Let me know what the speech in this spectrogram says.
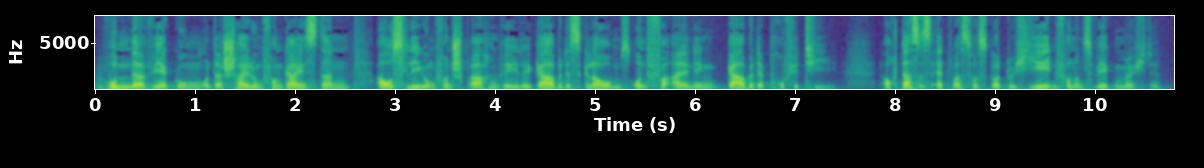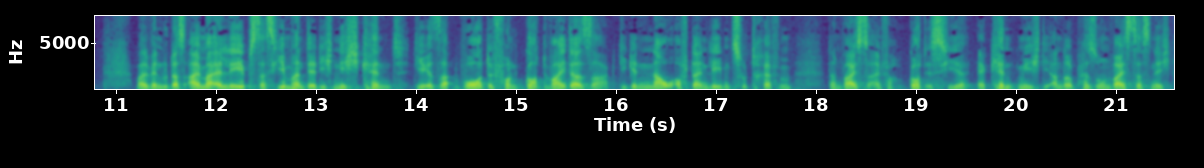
Wunderwirkung, Unterscheidung von Geistern, Auslegung von Sprachenrede, Gabe des Glaubens und vor allen Dingen Gabe der Prophetie. Auch das ist etwas, was Gott durch jeden von uns wirken möchte. Weil wenn du das einmal erlebst, dass jemand, der dich nicht kennt, dir Worte von Gott weitersagt, die genau auf dein Leben zutreffen, dann weißt du einfach, Gott ist hier, er kennt mich, die andere Person weiß das nicht.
